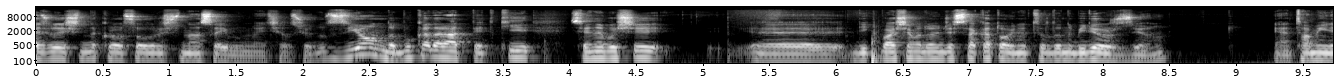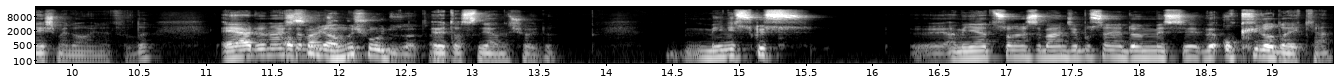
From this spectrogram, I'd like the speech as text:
isolation'da crossover üstünden sayı bulmaya çalışıyordu. Zion da bu kadar atlet ki sene başı e, lig başlamadan önce sakat oynatıldığını biliyoruz Zion'un. Yani tam iyileşmeden oynatıldı. Eğer dönerse Asıl bence- yanlış oydu zaten. Evet asıl yanlış oydu. Menisküs e, ameliyatı sonrası bence bu sene dönmesi ve o kilodayken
